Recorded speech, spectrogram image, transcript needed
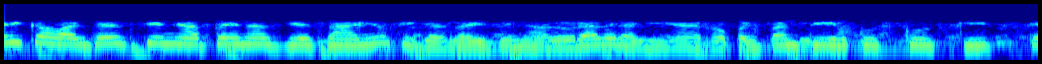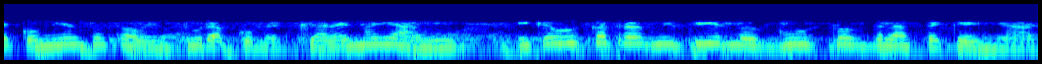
América Valdés tiene apenas 10 años y ya es la diseñadora de la línea de ropa infantil Cuscus Kids que comienza su aventura comercial en Miami y que busca transmitir los gustos de las pequeñas.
